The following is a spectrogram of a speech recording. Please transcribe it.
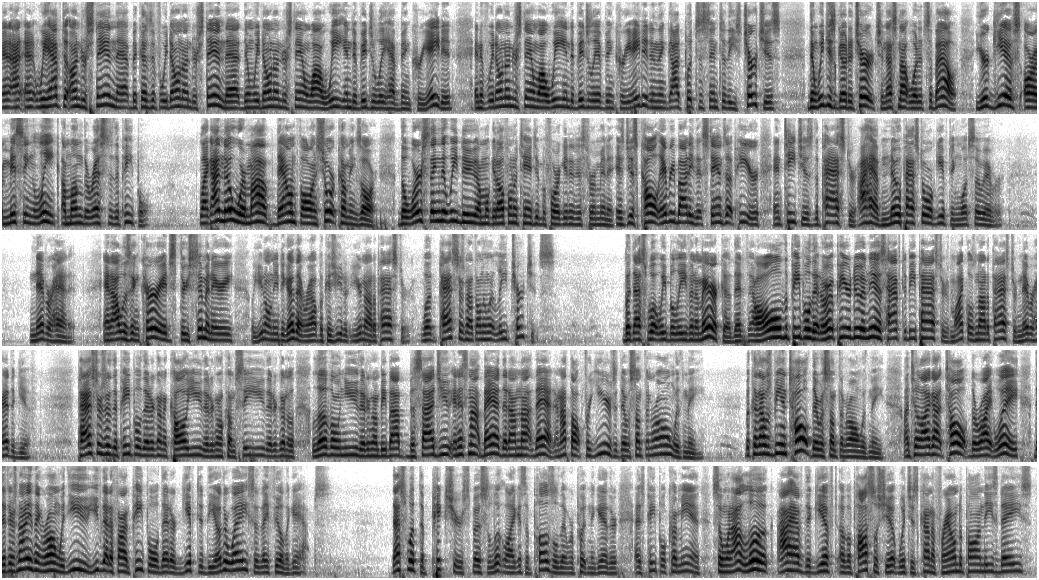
And, I, and, we have to understand that because if we don't understand that, then we don't understand why we individually have been created. And if we don't understand why we individually have been created and then God puts us into these churches, then we just go to church, and that's not what it's about. Your gifts are a missing link among the rest of the people. Like, I know where my downfall and shortcomings are. The worst thing that we do, I'm to get off on a tangent before I get into this for a minute, is just call everybody that stands up here and teaches the pastor. I have no pastoral gifting whatsoever. Never had it. And I was encouraged through seminary, well, you don't need to go that route because you, you're not a pastor. Well, pastor's not the only one that lead churches. But that's what we believe in America that all the people that are up here doing this have to be pastors. Michael's not a pastor, never had the gift. Pastors are the people that are going to call you, that are going to come see you, that are going to love on you, that are going to be by, beside you. And it's not bad that I'm not that. And I thought for years that there was something wrong with me because I was being taught there was something wrong with me until I got taught the right way that there's not anything wrong with you. You've got to find people that are gifted the other way so they fill the gaps. That's what the picture is supposed to look like. It's a puzzle that we're putting together as people come in. So when I look, I have the gift of apostleship, which is kind of frowned upon these days.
